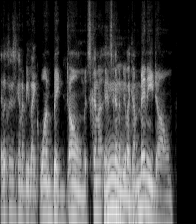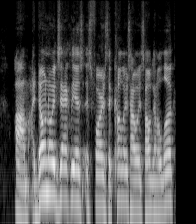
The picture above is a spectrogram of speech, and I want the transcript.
it looks like it's going to be like one big dome. It's gonna it's mm. gonna be like a mm. mini dome. Um, I don't know exactly as as far as the colors how it's all going to look.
